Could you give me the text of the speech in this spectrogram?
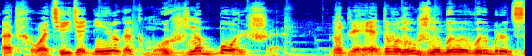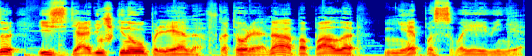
отхватить от нее как можно больше. Но для этого нужно было выбраться из дядюшкиного плена, в который она попала не по своей вине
